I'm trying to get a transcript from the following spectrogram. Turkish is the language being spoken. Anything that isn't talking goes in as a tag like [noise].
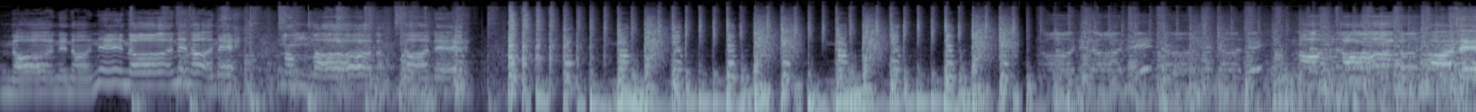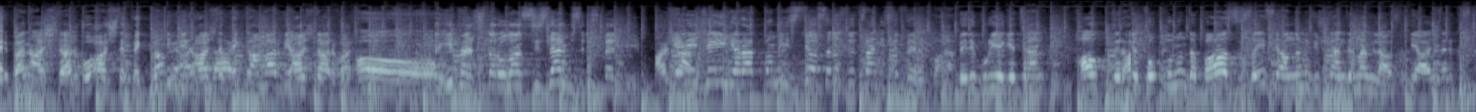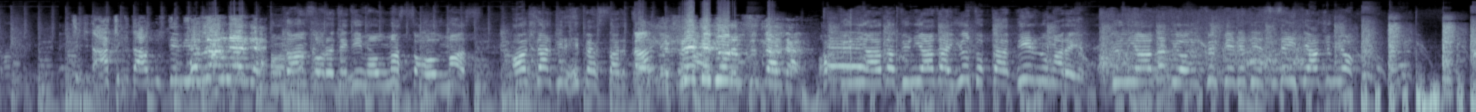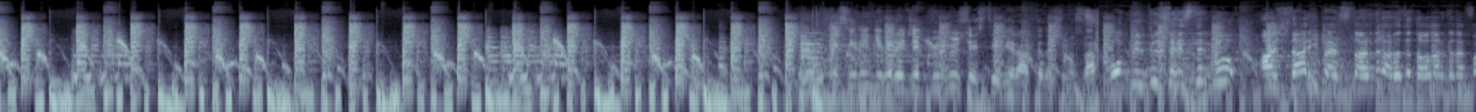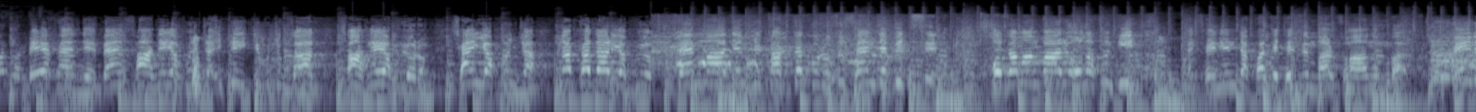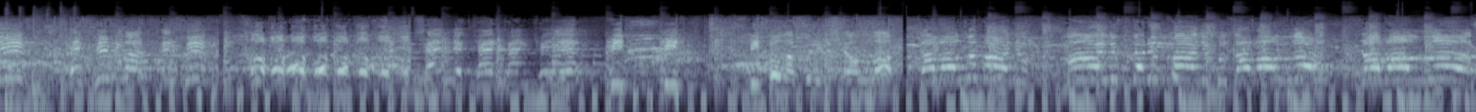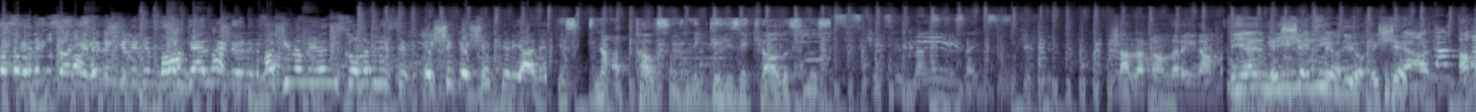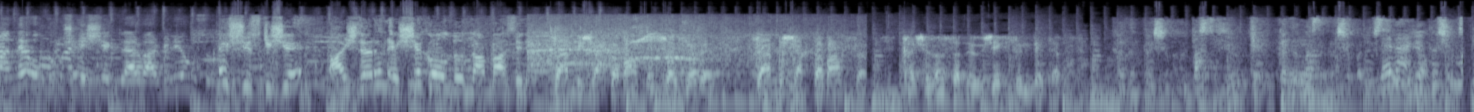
Nane nane nane nane Nan nan nane Nane. Ben Ajdar, o Ajda Pekkan. Bir Ajda Pekkan var, bir Ajdar var. Hiperstar olan sizler misiniz, ben miyim? Geleceği yaratmamı istiyorsanız lütfen izin verin bana. Beni buraya getiren halktır. Toplumun da bazı zayıf yanlarını güçlendirmem lazım. Bir Ajdar'ı kıskanmayın. Çık daha çık daha buz demiyor. Bundan sonra dediğim olmazsa olmaz. Ajdar bir hiperstarı Nefret ediyorum sizlerden. Dünyada, dünyada, YouTube'da bir numarayım. Dünyada diyorum, Türkiye'de değil. Size ihtiyacım yok. Arkadaşımız var. O bülbül sestir, bu Ajdar hiperstardır. Arada dağlar kadar fark var. Beyefendi ben sahne yapınca iki iki buçuk saat sahne yapıyorum. Sen yapınca ne kadar yapıyorsun? Ben madem bir takta kurusu sen de bitsin. O zaman bari olasın hiç. E, senin de patatesin var soğanın var. Benim sesim var sesim. [laughs] sen de kertenkele bit bit bit olasın inşallah. Zavallı mağlup. Mağlubu zavallı. Zavallı. Senin gibi bir mal gelmedi önüme. Makine mühendisi olabilirsin. Eşek eşektir yani. Ya siz ne aptalsınız, ne gerizekalısınız. Şarlatanlara inanma. Diğer Eşeksin diyor eşek. Ama ne okumuş eşekler var biliyor musunuz? 500 kişi Ajdar'ın eşek olduğundan bahsediyor. Sen bir şaklamansın Zolteri. Sen bir şaklamansın. Kaşınırsa döveceksin dedim.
